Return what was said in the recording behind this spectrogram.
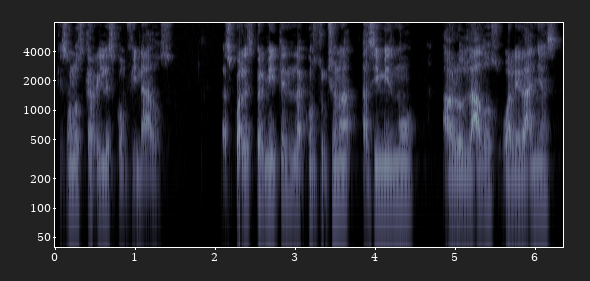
que son los carriles confinados, las cuales permiten la construcción asimismo a los lados o aledañas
